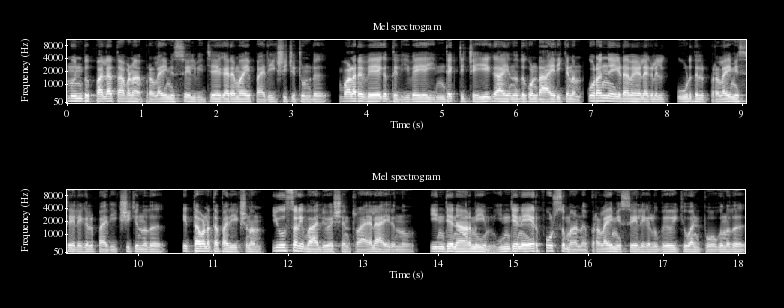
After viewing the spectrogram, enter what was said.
മുൻപ് പല തവണ പ്രളയ് മിസൈൽ വിജയകരമായി പരീക്ഷിച്ചിട്ടുണ്ട്. വളരെ വേഗത്തിൽ ഇവയെ ഇൻഡക്റ്റ് ചെയ്യുക എന്നതുകൊണ്ടായിരിക്കണം കുറഞ്ഞ ഇടവേളകളിൽ കൂടുതൽ പ്രളയ് മിസൈലുകൾ പരീക്ഷിക്കുന്നത്. ഇത്തവണത്തെ പരീക്ഷണം യൂസർ ഇവാലുവേഷൻ ട്രയലായിരുന്നു. ഇന്ത്യൻ ആർമിയും ഇന്ത്യൻ എയർഫോഴ്സുമാണ് പ്രളയ മിസൈലുകൾ ഉപയോഗിക്കുവാൻ പോകുന്നത്.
